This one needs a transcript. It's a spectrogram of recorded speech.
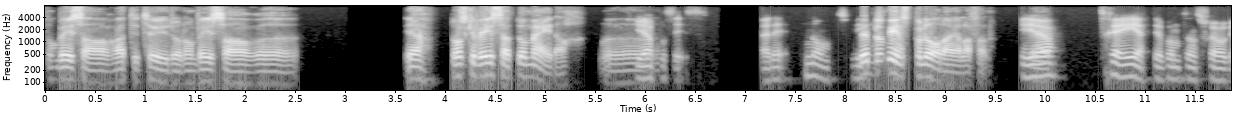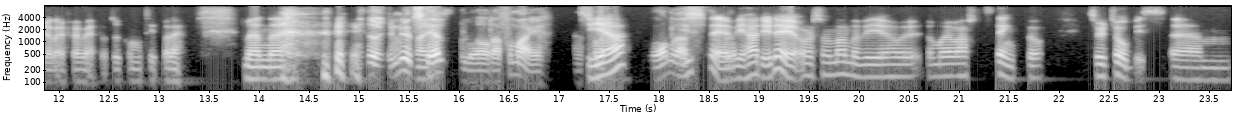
de visar attityd och de visar, eh, ja de ska visa att de är där. Eh, Ja, precis. Ja, det är enormt det viktigt. blir vinst på lördag i alla fall. Ja, 3-1. Jag behöver inte ens fråga dig för jag vet att du kommer tippa det. Men eh, Det är ett nytt ställe på lördag för mig. Ja, det just det. Vi hade ju det. Arsenal Malmö, vi har, de har ju haft stängt på Sir Tobis. Um,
